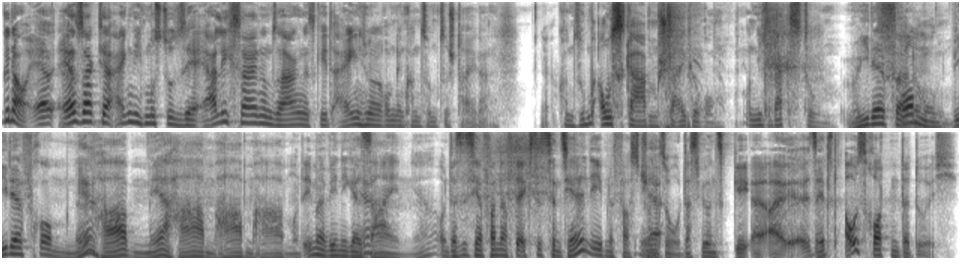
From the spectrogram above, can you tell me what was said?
genau, er, er sagt ja eigentlich, musst du sehr ehrlich sein und sagen, es geht eigentlich nur darum, den Konsum zu steigern. Ja. Konsumausgabensteigerung und nicht Wachstum. Wieder fromm, wieder fromm, ne? Ja. Haben, mehr haben, haben, haben und immer weniger Ja. sein, ja. Und das ist ja von auf der existenziellen Ebene fast schon so, dass wir uns ge- äh, selbst ausrotten dadurch,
